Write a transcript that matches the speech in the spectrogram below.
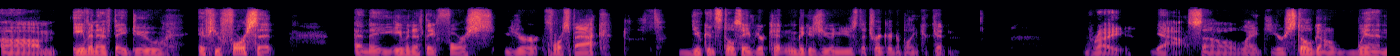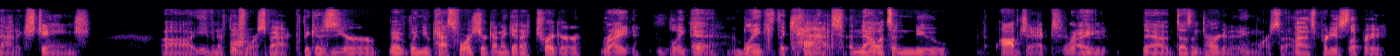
um, even if they do, if you force it, and they even if they force your force back, you can still save your kitten because you can use the trigger to blink your kitten. Right. Yeah, so like you're still gonna win in that exchange, uh, even if they Huh. force back because you're when you cast force, you're gonna get a trigger, Right. Blink it. uh, blink the cat, and now Yeah. it's a new object, Right. that doesn't target it anymore. So That's pretty slippery.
